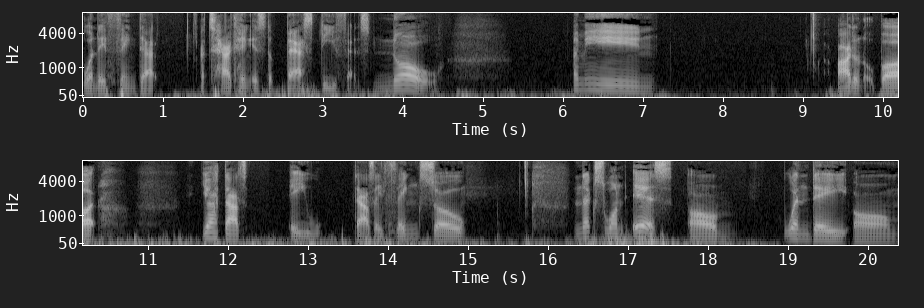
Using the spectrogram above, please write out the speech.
when they think that attacking is the best defense. No. I mean, I don't know, but yeah, that's a that's a thing. So next one is um when they um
